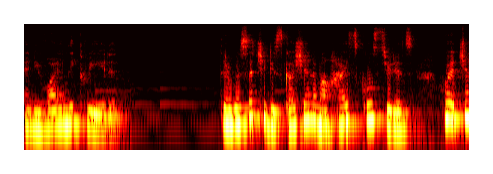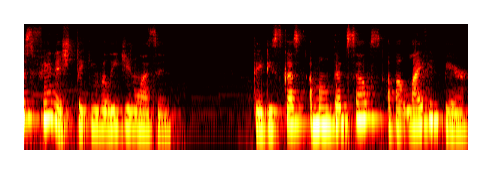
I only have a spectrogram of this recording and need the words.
and divinely created. There was such a discussion among high school students who had just finished taking religion lesson. They discussed among themselves about life in pair.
